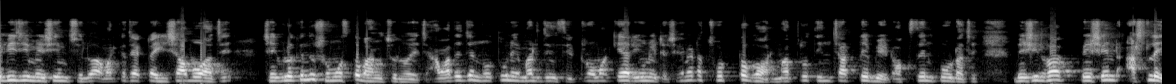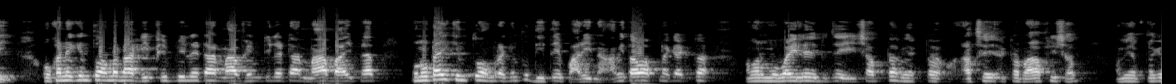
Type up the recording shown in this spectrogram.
এবিজি মেশিন ছিল, আমার কাছে একটা হিসাবও আছে। সেগুলো কিন্তু সমস্ত ভাঙচুর হয়েছে। আমাদের যে নতুন এমার্জেন্সি ট্রমা কেয়ার ইউনিটে সেখানে একটা ছোট্ট ঘর, মাত্র তিন চারটে বেড অক্সিজেন পোর্ট আছে। বেশিরভাগ পেশেন্ট আসলেই ওখানে কিন্তু আমরা না ডিফিব্রিলেটার না ভেন্টিলেটর না বাইপ্যাপ কোনোটাই কিন্তু আমরা কিন্তু দিতে পারি না। আমি তাও আপনাকে একটা, আমার মোবাইলের যে হিসাবটা, আমি একটা, আছে একটা রাফ হিসাব, আমি আপনাকে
